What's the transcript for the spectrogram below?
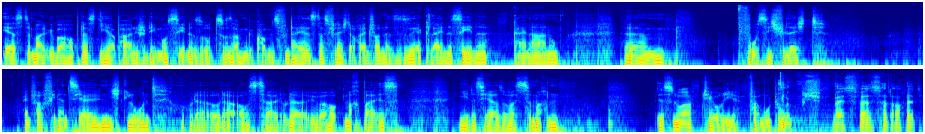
erste Mal überhaupt, dass die japanische Demo-Szene so zusammengekommen ist. Von daher ist das vielleicht auch einfach eine sehr kleine Szene, keine Ahnung, ähm, wo es sich vielleicht einfach finanziell nicht lohnt oder, oder auszahlt oder überhaupt machbar ist, jedes Jahr sowas zu machen. Ist nur Theorie, Vermutung. Ich weiß, weiß es halt auch nicht.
